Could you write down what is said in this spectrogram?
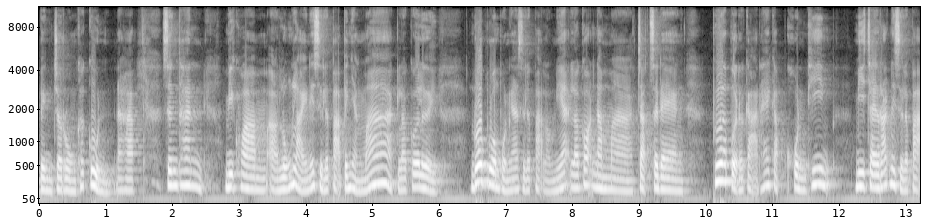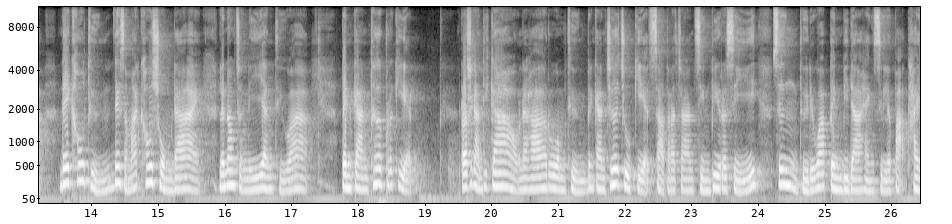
เบญจรงคกุลนะคะซึ่งท่านมีความหลงไหลในศิลปะเป็นอย่างมาก แล้วก็เลยรวบรวมผลงานศิลปะเหล่านี้แล้วก็นำมาจัดแสดงเพื่อเปิดโอกาสให้กับคนที่มีใจรักในศิลปะได้เข้าถึงได้สามารถเข้าชมได้ และนอกจากนี้ยังถือว่าเป็นการเทิดพระเกียรติ รัชกาลที่ 9 นะคะ รวมถึงเป็นการเชิดชูเกียรติศาสตราจารย์สินพีรศรีซึ่งถือได้ว่าเป็นบิดาแห่งศิลปะไทย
